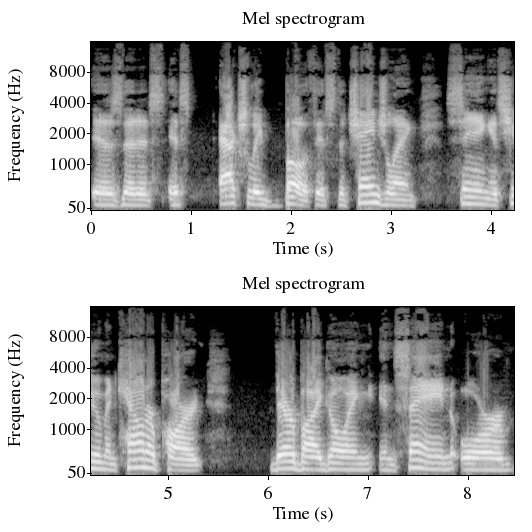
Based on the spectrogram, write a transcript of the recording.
is that it's it's actually both. It's the changeling seeing its human counterpart, thereby going insane or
